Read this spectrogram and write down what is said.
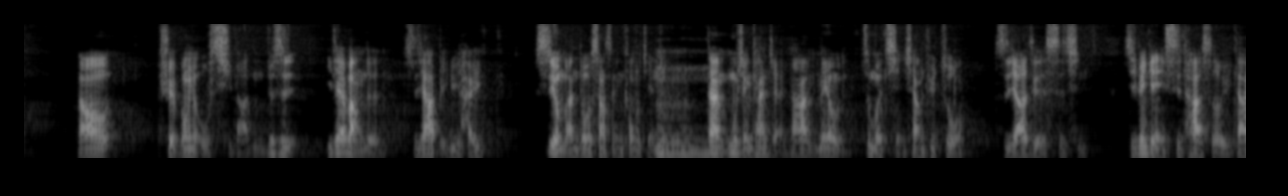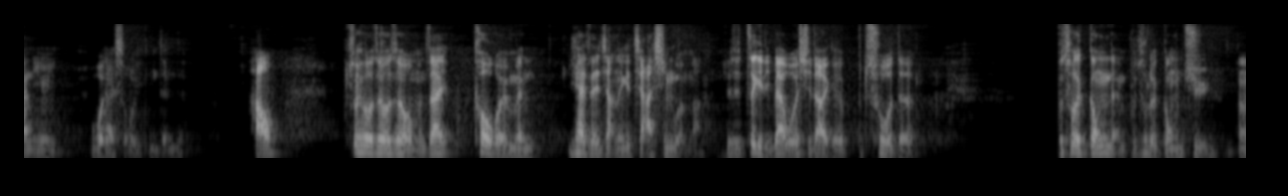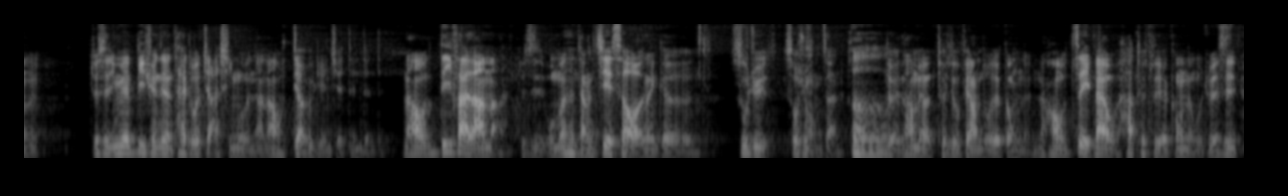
然后雪崩有五十七趴，就是以太坊的质押比率还是有蛮多上升空间的。嗯，但目前看起来，大家没有这么倾向去做质押这个事情，即便给你四趴的收益，大家宁愿握在手里等等的。好，最后最后最后，我们再扣回我们一开始在讲那个假新闻嘛，就是这个礼拜我写到一个不错的、不错的功能、不错的工具，嗯，就是因为币圈真的太多假新闻啊，然后钓鱼链接等等的，然后 DeFi 拉嘛，就是我们很常介绍的那个数据搜寻网站，嗯嗯，对，他们有推出非常多的功能。然后这礼拜他推出一个功能，我觉得是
